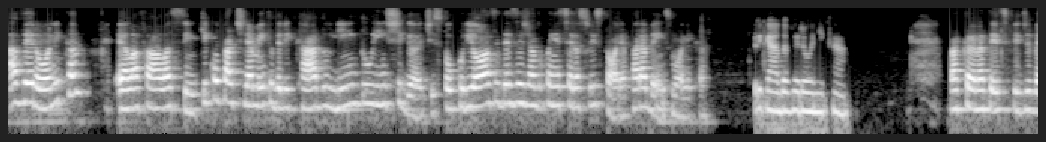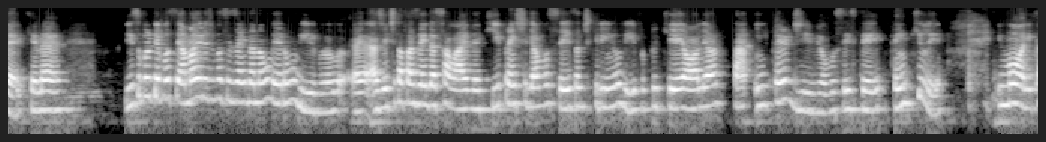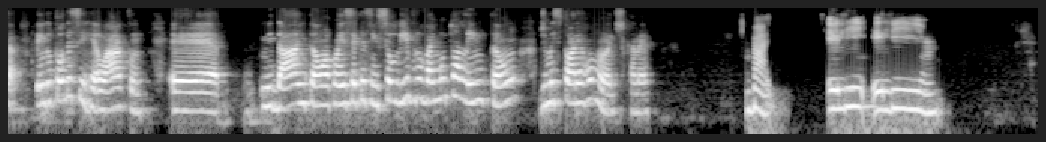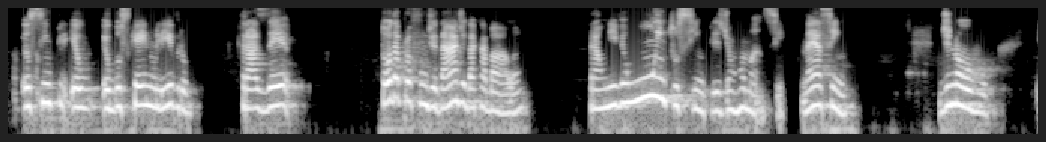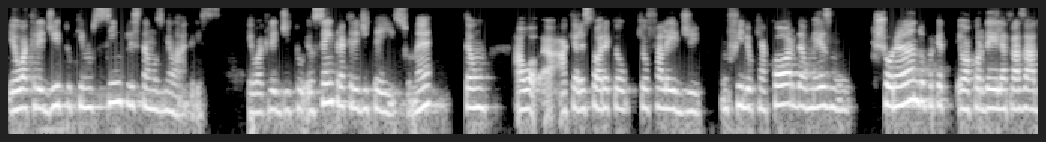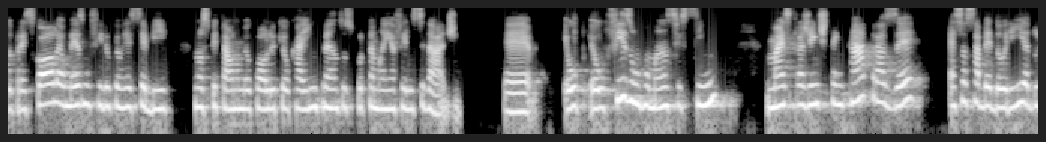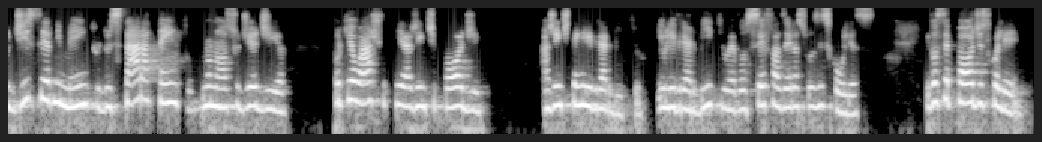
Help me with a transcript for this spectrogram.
A Verônica, ela fala assim: que compartilhamento delicado, lindo e instigante. Estou curiosa e desejando conhecer a sua história. Parabéns, Mônica. Obrigada, Verônica. Bacana ter esse feedback, né? Isso porque você, a maioria de vocês ainda não leram o livro. É, a gente está fazendo essa live aqui para instigar vocês a adquirirem o livro, porque, olha, tá imperdível. Vocês têm, têm que ler. E, Mônica, tendo todo esse relato, é, me dá, então, a conhecer que, assim, seu livro vai muito além, então, de uma história romântica, né? Vai. Ele, ele... Eu, simples, eu, eu busquei no livro trazer toda a profundidade da cabala para um nível muito simples de um romance, né? Assim, de novo, eu acredito que no simples estão os milagres. Eu acredito, eu sempre acreditei isso, né? Então, a, a, aquela história que eu, que eu falei de um filho que acorda, o mesmo chorando porque eu acordei ele atrasado para a escola, é o mesmo filho que eu recebi no hospital no meu colo e que eu caí em prantos por tamanha felicidade. É, eu, eu fiz um romance, sim, mas para a gente tentar trazer essa sabedoria do discernimento e do estar atento no nosso dia a dia. Porque eu acho que a gente pode, a gente tem livre-arbítrio. E o livre-arbítrio é você fazer as suas escolhas. E você pode escolher,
